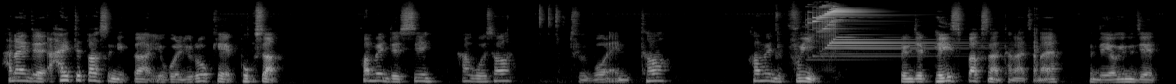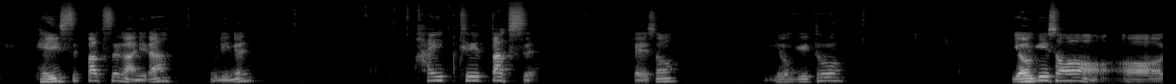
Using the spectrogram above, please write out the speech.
하나 이제 하이트 박스니까 이걸 이렇게 복사 커맨드 C 하고서 두 번 엔터 커맨드 V 그럼 이제 베이스 박스 나타나잖아요. 근데 여기는 이제 베이스 박스가 아니라 우리는 하이트 박스 그래서 여기도 여기서 어,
